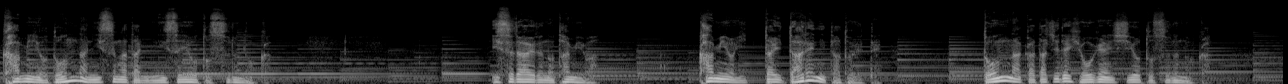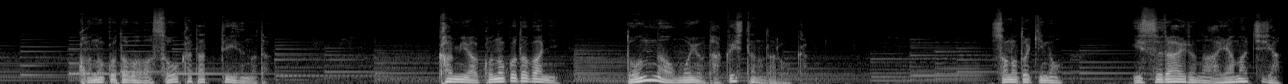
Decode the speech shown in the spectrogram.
神をどんな似姿に似せようとするのか。イスラエルの民は神を一体誰に例えてどんな形で表現しようとするのか。この言葉はそう語っているのだ。神はこの言葉にどんな思いを託したのだろうか。その時のイスラエルの過ちや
